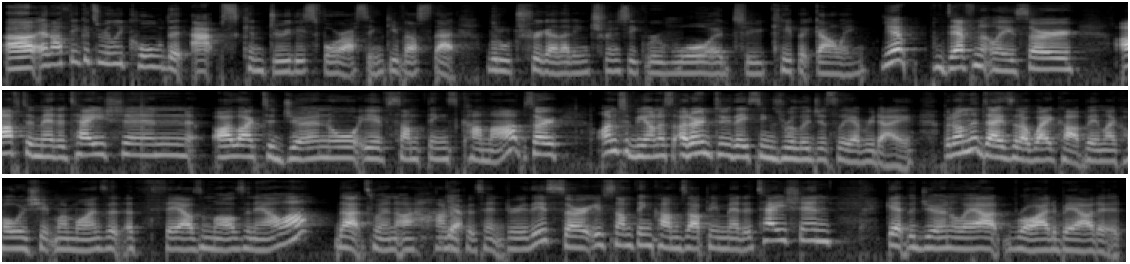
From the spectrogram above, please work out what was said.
Uh, and I think it's really cool that apps can do this for us and give us that little trigger, that intrinsic reward to keep it going. Yep, definitely. So after meditation, I like to journal if something's come up. So I'm to be honest, I don't do these things religiously every day. But on the days that I wake up being like, holy shit, my mind's at a thousand miles an hour, that's when I 100% do this. So if something comes up in meditation, get the journal out, write about it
